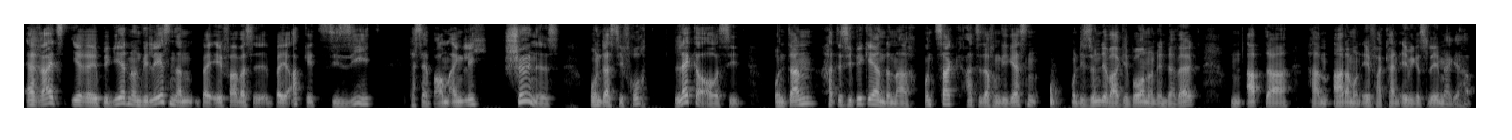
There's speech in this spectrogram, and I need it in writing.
er reizt ihre Begierden und wir lesen dann bei Eva, was äh, bei ihr abgeht. Sie sieht, dass der Baum eigentlich schön ist und dass die Frucht lecker aussieht. Und dann hatte sie Begehren danach und zack, hat sie davon gegessen und die Sünde war geboren und in der Welt. Und ab da haben Adam und Eva kein ewiges Leben mehr gehabt.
